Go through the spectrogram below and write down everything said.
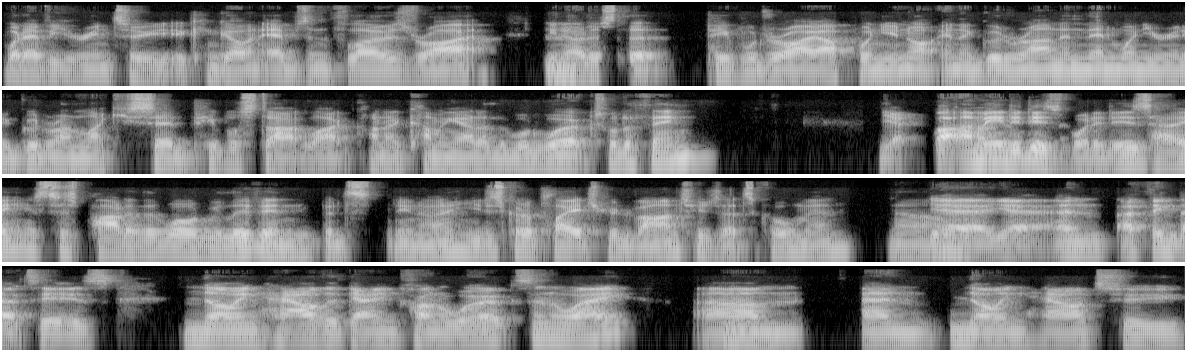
whatever you're into, it can go in ebbs and flows, right? You mm. notice that people dry up when you're not in a good run, and then when you're in a good run, like you said, people start like kind of coming out of the woodwork, sort of thing. Yeah. But I mean, it is what it is. Hey, it's just part of the world we live in. But you know, you just got to play it to your advantage. That's cool, man. Um, yeah, yeah, and I think that's it. Is knowing how the game kind of works in a way, um, mm. and knowing how to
